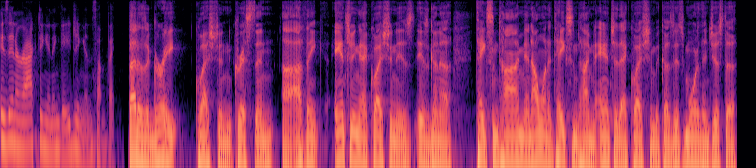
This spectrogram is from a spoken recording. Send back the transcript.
is interacting and engaging in something? That is a great question, Kristen. Uh, I think answering that question is is going to take some time, and I want to take some time to answer that question because it's more than just a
